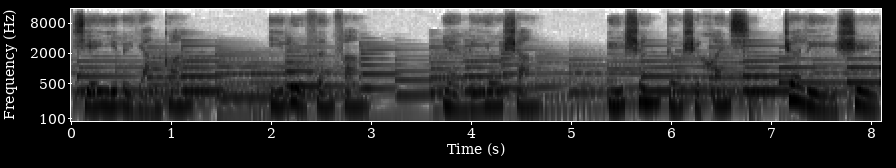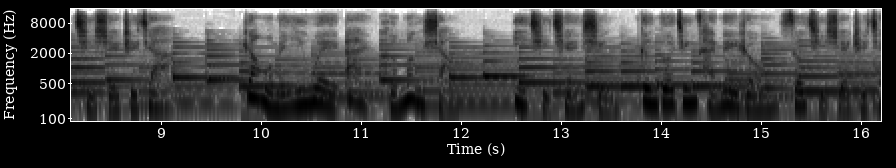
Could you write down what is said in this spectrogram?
携一缕阳光，一路芬芳，远离忧伤，余生都是欢喜。这里是启学之家，让我们因为爱和梦想。一起前行。更多精彩内容，搜“启学之家”，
